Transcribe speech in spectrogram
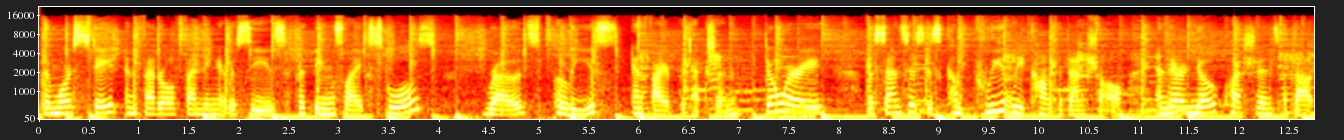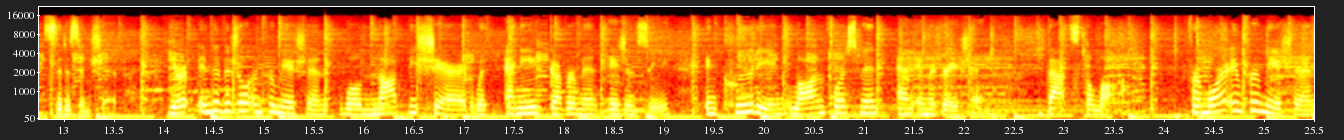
the more state and federal funding it receives for things like schools, roads, police, and fire protection. Don't worry, the census is completely confidential and there are no questions about citizenship. Your individual information will not be shared with any government agency, including law enforcement and immigration. That's the law. For more information,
